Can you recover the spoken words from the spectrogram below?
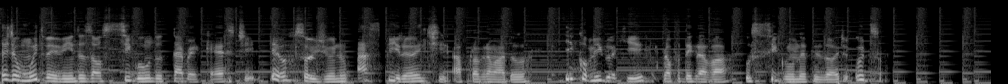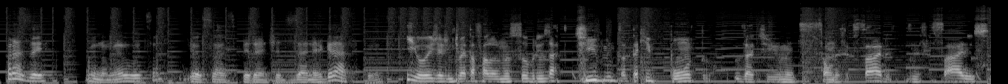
Sejam muito bem-vindos ao segundo Tabercast. Eu sou o Júnior, aspirante a programador. E comigo aqui, para poder gravar o segundo episódio, Hudson. Prazer, meu nome é Hudson, eu sou aspirante a designer gráfico. E hoje a gente vai estar falando sobre os achievements, até que ponto os achievements são necessários, desnecessários,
